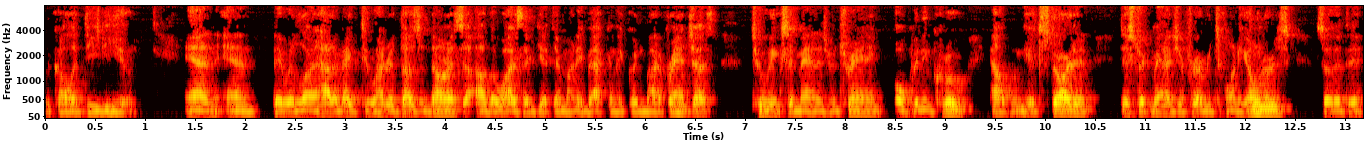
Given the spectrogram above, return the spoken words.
We call it DDU. And, and they would learn how to make 200 dozen donuts. Otherwise, they'd get their money back and they couldn't buy a franchise. Two weeks of management training, opening crew, help them get started, district manager for every 20 owners so that they,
